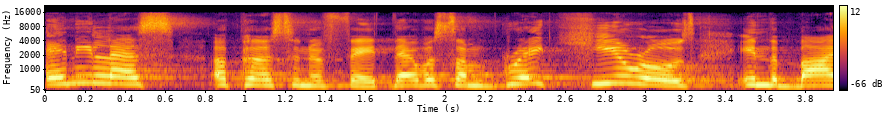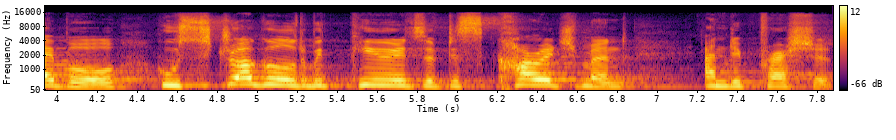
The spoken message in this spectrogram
any less a person of faith. There were some great heroes in the Bible who struggled with periods of discouragement and depression.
